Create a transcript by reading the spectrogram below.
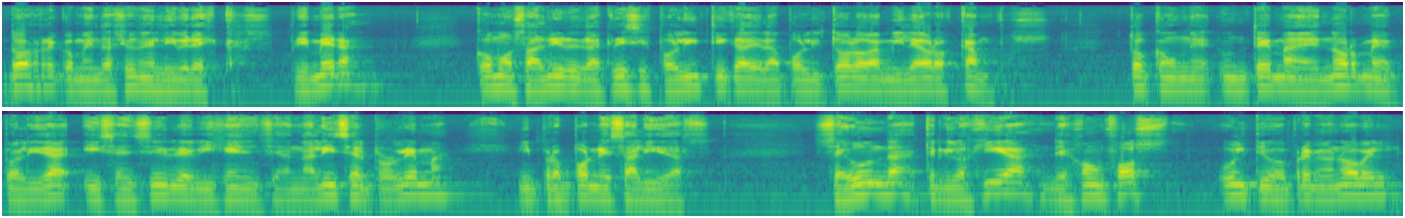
Dos recomendaciones librescas. Primera, cómo salir de la crisis política de la politóloga Milagros Campos. Toca un, tema de enorme actualidad y sensible vigencia. Analiza el problema y propone salidas. Segunda, trilogía de John Foss, último premio Nobel.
